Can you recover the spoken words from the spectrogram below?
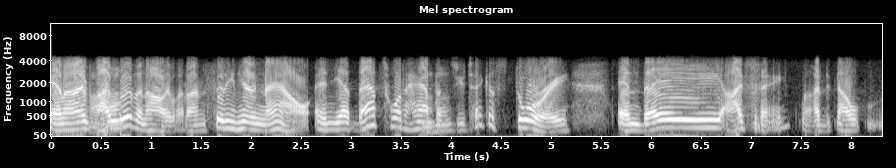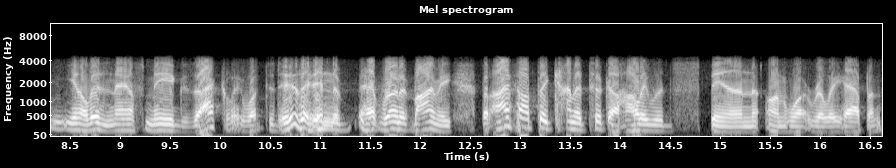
And I I Uh-huh. live in Hollywood. I'm sitting here now, and yet that's what happens. You take a story, and they, I think, I, now, you know, they didn't ask me exactly what to do. They didn't have run it by me, but I thought they kind of took a Hollywood spin on what really happened.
